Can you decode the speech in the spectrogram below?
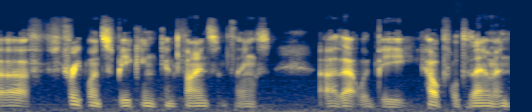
uh, frequent speaking can find some things uh, that would be helpful to them. And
